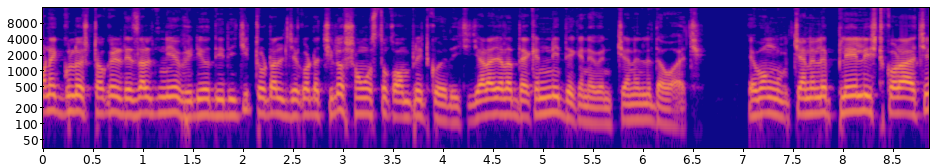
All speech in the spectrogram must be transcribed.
অনেকগুলো স্টকের রেজাল্ট নিয়ে ভিডিও দিয়ে দিয়েছি। টোটাল যে কটা ছিল সমস্ত কমপ্লিট করে দিয়েছি। যারা যারা দেখেননি, দেখে নেবেন। চ্যানেলে দেওয়া আছে। এবং চ্যানেলে প্লে লিস্ট করা আছে।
